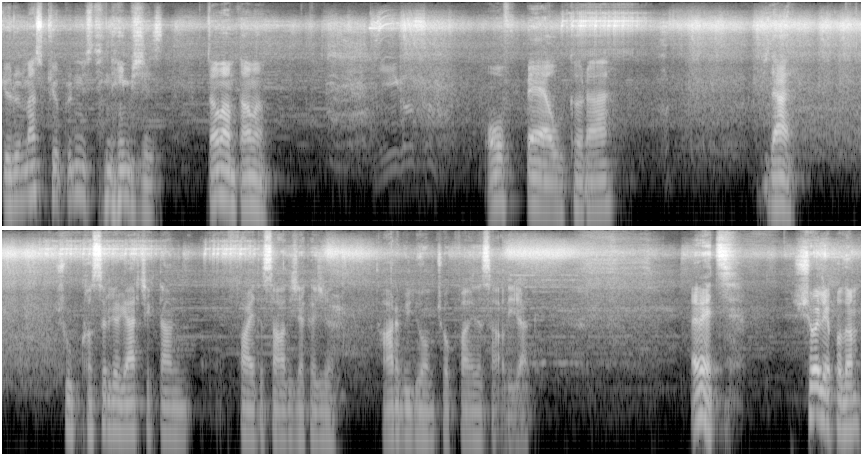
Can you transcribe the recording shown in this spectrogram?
Görünmez köprünün üstündeymişiz. Tamam tamam. Of be Ulkara. Güzel. Şu kasırga gerçekten fayda sağlayacak acı. Harbi diyorum çok fayda sağlayacak. Evet. Şöyle yapalım.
